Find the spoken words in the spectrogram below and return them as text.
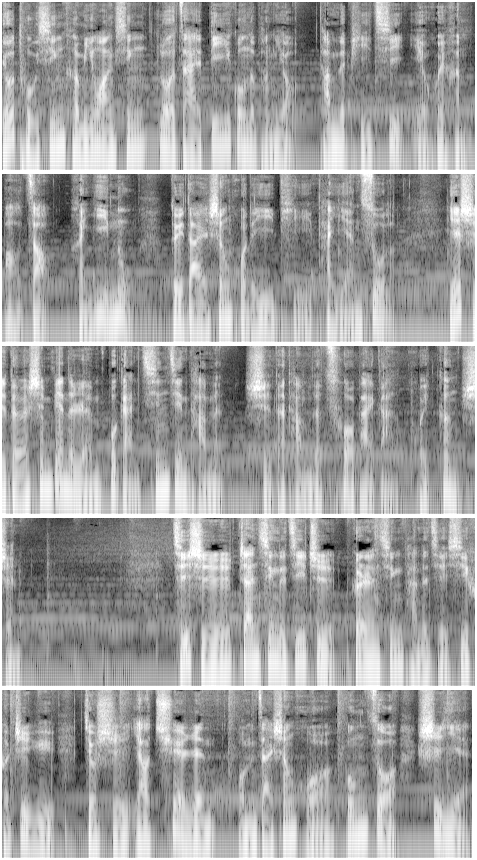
有土星和冥王星落在第一宫的朋友，他们的脾气也会很暴躁、很易怒，对待生活的议题太严肃了。也使得身边的人不敢亲近他们，使得他们的挫败感会更深。其实，占星的机制、个人星盘的解析和治愈，就是要确认我们在生活、工作、事业、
